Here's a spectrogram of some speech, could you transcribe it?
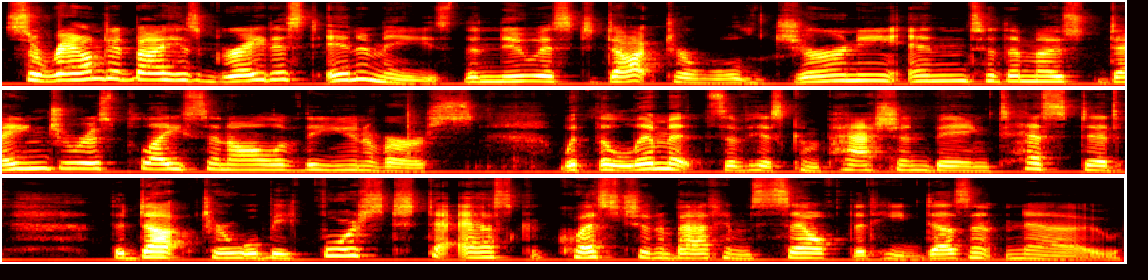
Surrounded by his greatest enemies, the newest Doctor will journey into the most dangerous place in all of the universe. With the limits of his compassion being tested, the Doctor will be forced to ask a question about himself that he doesn't know.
